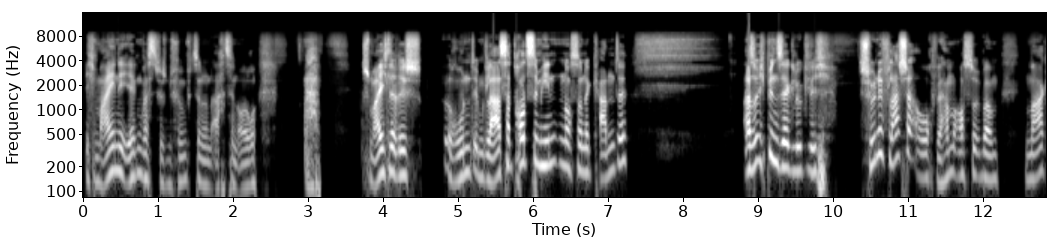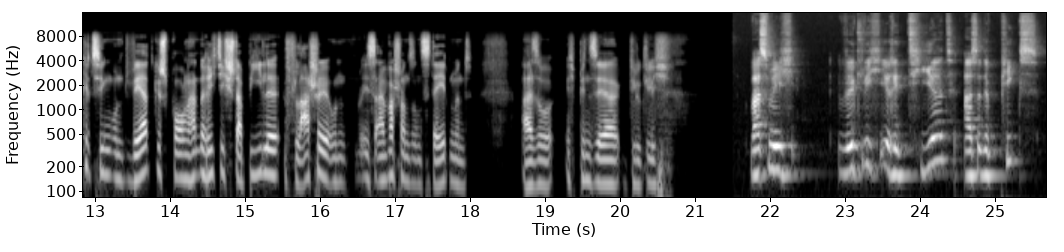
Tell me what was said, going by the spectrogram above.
ich meine irgendwas zwischen 15 und 18 Euro. Ah, Schmeichlerisch rund im Glas, hat trotzdem hinten noch so eine Kante. Also ich bin sehr glücklich. Schöne Flasche auch. Wir haben auch so über Marketing und Wert gesprochen, hat eine richtig stabile Flasche und ist einfach schon so ein Statement. Also ich bin sehr glücklich. Was mich wirklich irritiert, also der Pix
